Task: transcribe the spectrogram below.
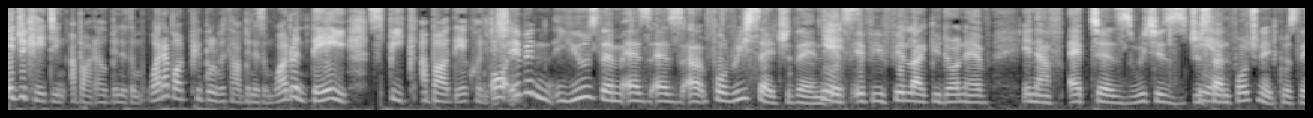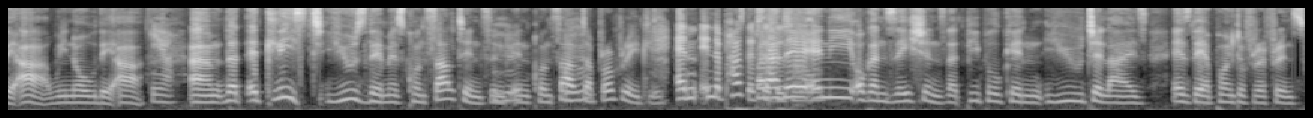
educating about albinism. What about people with albinism? Why don't they speak about their condition? or even use them as as uh, for research then Yes. if if you feel like you don't have enough actors which is just Yeah. unfortunate because they are we know they are Yeah. um that at least use them as consultants and, Mm-hmm. and consult appropriately and in the past, they've but are there no- any organizations that people can utilize as their point of reference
